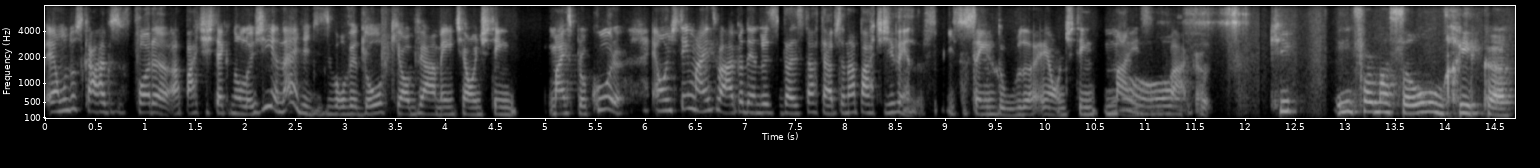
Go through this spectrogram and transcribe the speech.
é um dos cargos fora a parte de tecnologia, né, de desenvolvedor, que obviamente é onde tem mais procura, é onde tem mais vaga dentro das startups, é na parte de vendas. Isso sem dúvida é onde tem mais Nossa, vaga. Que informação rica.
